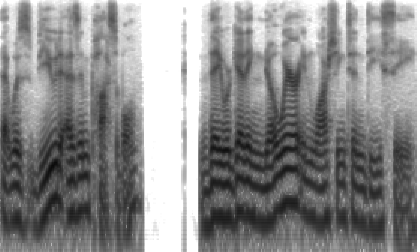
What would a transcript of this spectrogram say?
that was viewed as impossible they were getting nowhere in Washington, D.C.,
